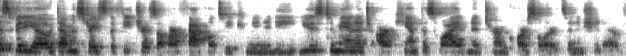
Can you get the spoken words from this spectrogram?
This video demonstrates the features of our faculty community used to manage our campus-wide midterm course alerts initiative.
